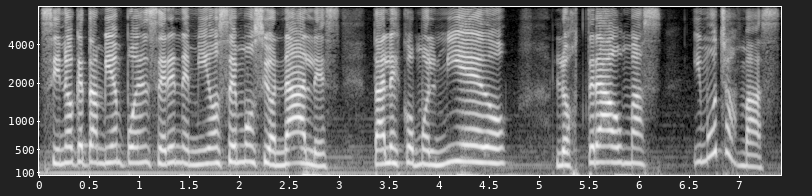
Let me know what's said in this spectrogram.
sino que también pueden ser enemigos emocionales, tales como el miedo, los traumas y muchos más.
